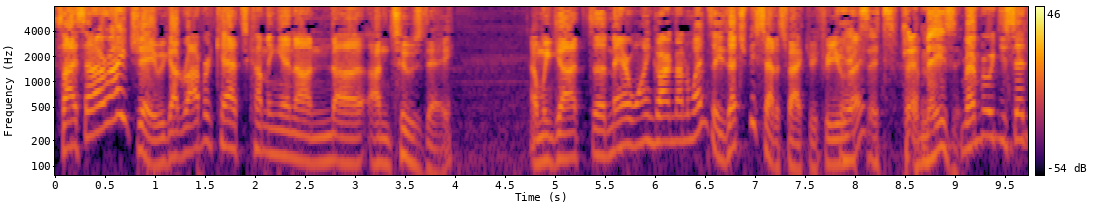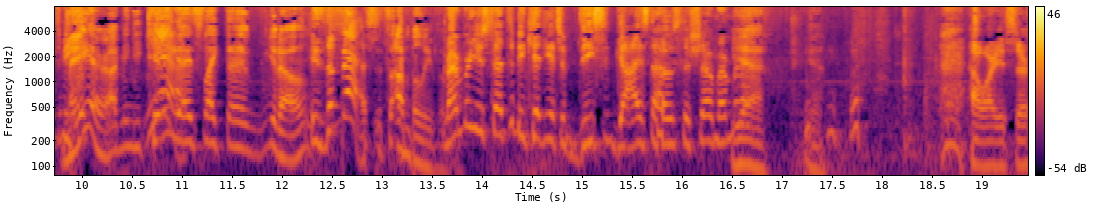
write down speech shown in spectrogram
So I said, "All right, Jay. We got Robert Katz coming in on uh, on Tuesday, and we got uh, Meir Weingarten on Wednesday. That should be satisfactory for you, It's, right?" it's amazing. Remember what you said to me? Mayor, I mean, you kidding? Yeah. It's like the, you know, He's the best. it's unbelievable. Remember you said to me, "Can you get some decent guys to host the show?" Remember? Yeah, yeah. How are you, sir?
